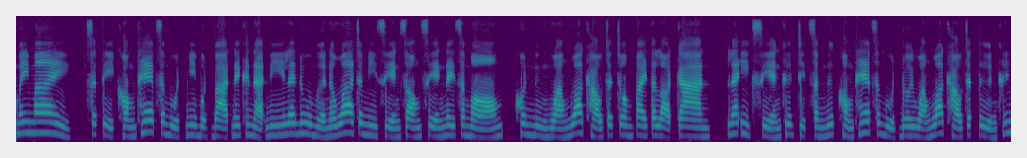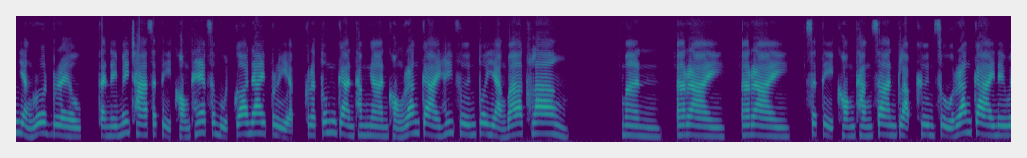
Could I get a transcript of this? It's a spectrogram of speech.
ไม่ไม่ สติของเทพสมุทรมีบทบาทในขณะนี้และดูเหมือนว่าจะมีเสียงสองเสียงในสมอง คนหนึ่งหวังว่าเขาจะจมไปตลอดกาล และอีกเสียงคือจิตสำนึกของเทพสมุทรโดยหวังว่าเขาจะตื่นขึ้นอย่างรวดเร็ว แต่ในไม่ช้าสติของเทพสมุทรก็ได้เปรียบ กระตุ้นการทำงานของร่างกายให้ฟื้นตัวอย่างบ้าคลั่ง มัน อะไร อะไร สติของถังซานกลับคืนสู่ร่างกายในเว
